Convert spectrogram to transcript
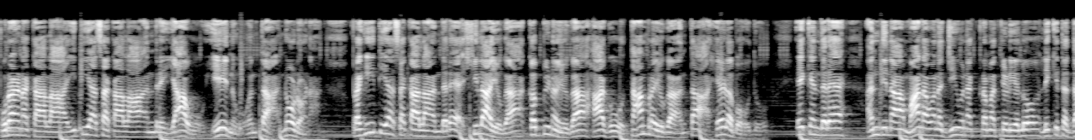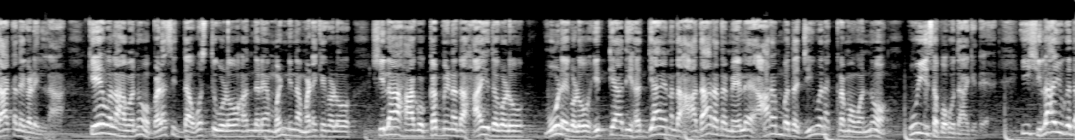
ಪುರಾಣ ಕಾಲ, ಇತಿಹಾಸ ಕಾಲ ಅಂದ್ರೆ ಯಾವು, ಏನು ಅಂತ ನೋಡೋಣ. ಪ್ರಗೀತಿಹಾಸ ಕಾಲ ಅಂದರೆ ಶಿಲಾಯುಗ ಕಬ್ಬಿಣ ಯುಗ ಹಾಗೂ ತಾಮ್ರಯುಗ ಅಂತ ಹೇಳಬಹುದು. ಏಕೆಂದರೆ ಅಂದಿನ ಮಾನವನ ಜೀವನ ಕ್ರಮ ತಿಳಿಯಲು ಲಿಖಿತ ದಾಖಲೆಗಳಿಲ್ಲ. ಕೇವಲ ಅವನು ಬಳಸಿದ್ದ ವಸ್ತುಗಳು ಅಂದರೆ ಮಣ್ಣಿನ ಮಡಕೆಗಳು, ಶಿಲಾ ಹಾಗೂ ಕಬ್ಬಿಣದ ಆಯುಧಗಳು, ಮೂಳೆಗಳು ಇತ್ಯಾದಿ ಅಧ್ಯಯನದ ಆಧಾರದ ಮೇಲೆ ಆರಂಭದ ಜೀವನ ಕ್ರಮವನ್ನು ಊಹಿಸಬಹುದಾಗಿದೆ. ಈ ಶಿಲಾಯುಗದ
